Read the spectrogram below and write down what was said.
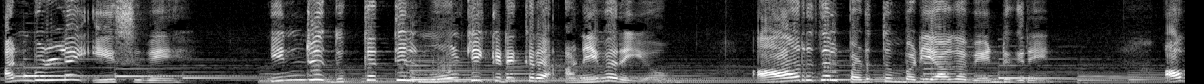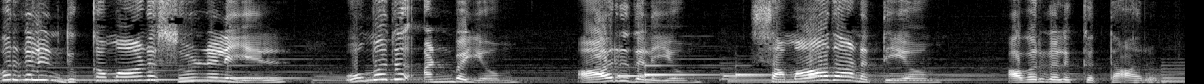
அன்புள்ள இயேசுவே இன்று துக்கத்தில் மூழ்கி கிடக்கிற அனைவரையும் ஆறுதல் படுத்தும்படியாக வேண்டுகிறேன். அவர்களின் துக்கமான சூழ்நிலையில் உமது அன்பையும் ஆறுதலையும் சமாதானத்தையும் அவர்களுக்கு தாரும்.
